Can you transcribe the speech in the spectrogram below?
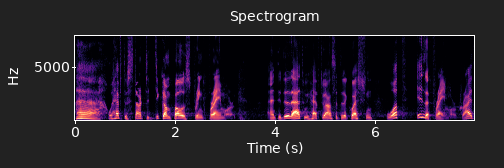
Ah, we have to start to decompose Spring Framework. And to do that, we have to answer to the question, what is a framework, right?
